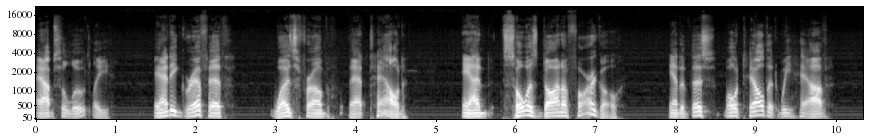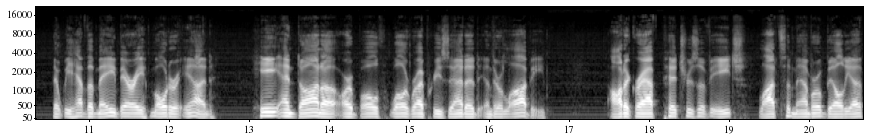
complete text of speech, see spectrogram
absolutely. Andy Griffith was from that town, and so was Donna Fargo. And at this motel that we have, that we have the Mayberry Motor Inn, he and Donna are both well represented in their lobby. Autographed pictures of each, lots of memorabilia.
